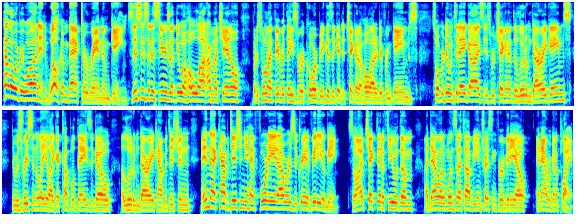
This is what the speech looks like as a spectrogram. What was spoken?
Hello everyone and welcome back to Random Games. This isn't a series I do a whole lot on my channel, but it's one of my favorite things to record because I get to check out a whole lot of different games. So what we're doing today, guys, is we're checking out the Ludum Dare games. There was recently, like a couple days ago, a Ludum Dare competition, and in that competition you have 48 hours to create a video game. So I checked out a few of them, I downloaded ones that I thought would be interesting for a video, and now we're gonna play them.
